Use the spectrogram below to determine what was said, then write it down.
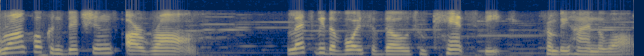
Wrongful convictions are wrong. Let's be the voice of those who can't speak from behind the wall.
